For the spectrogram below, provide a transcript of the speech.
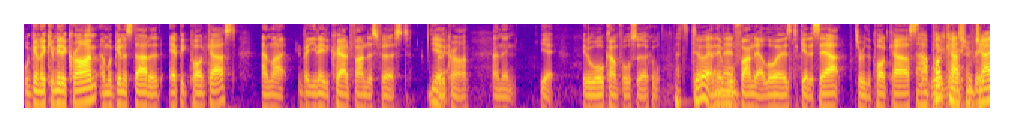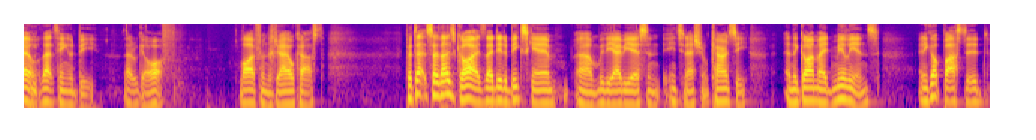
We're going to commit a crime and we're going to start an epic podcast. And like, but you need to crowdfund us first Yeah. for the crime, and then yeah, it'll all come full circle. Let's do it. and then, we'll fund our lawyers to get us out through the podcast. uh, podcast from jail. That thing would be that would go off live from the jail cast. But that so those guys they did a big scam um, with the ABS and international currency, and the guy made millions, and he got busted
